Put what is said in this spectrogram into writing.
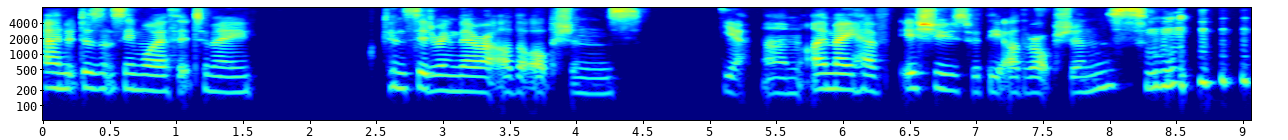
And it doesn't seem worth it to me, considering there are other options. Yeah. Um, I may have issues with the other options.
